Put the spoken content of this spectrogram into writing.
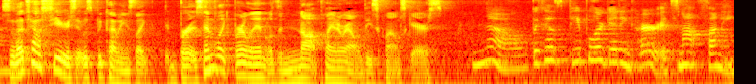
So that's how serious it was becoming. It's like it sounded like Berlin was not playing around with these clown scares. no, because people are getting hurt. It's not funny.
